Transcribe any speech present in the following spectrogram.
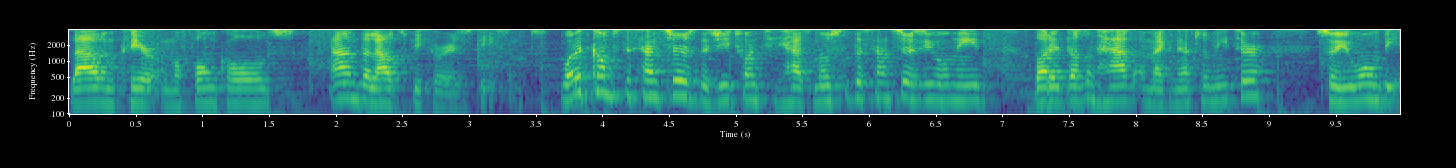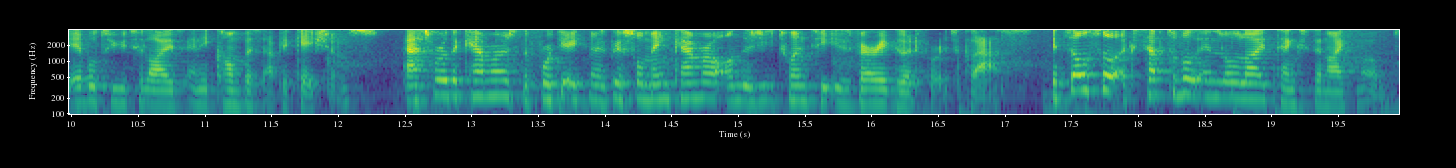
loud and clear on the phone calls, and the loudspeaker is decent. When it comes to sensors, the G20 has most of the sensors you will need, but it doesn't have a magnetometer, so you won't be able to utilize any compass applications. As for the cameras, the 48 megapixel main camera on the G20 is very good for its class. It's also acceptable in low light thanks to night mode.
